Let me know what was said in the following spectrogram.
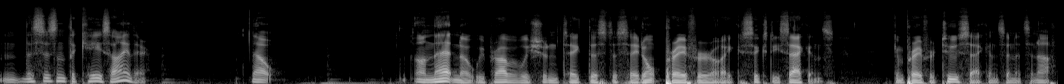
This isn't the case either. Now, on that note, we probably shouldn't take this to say don't pray for like 60 seconds. You can pray for two seconds and it's enough.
